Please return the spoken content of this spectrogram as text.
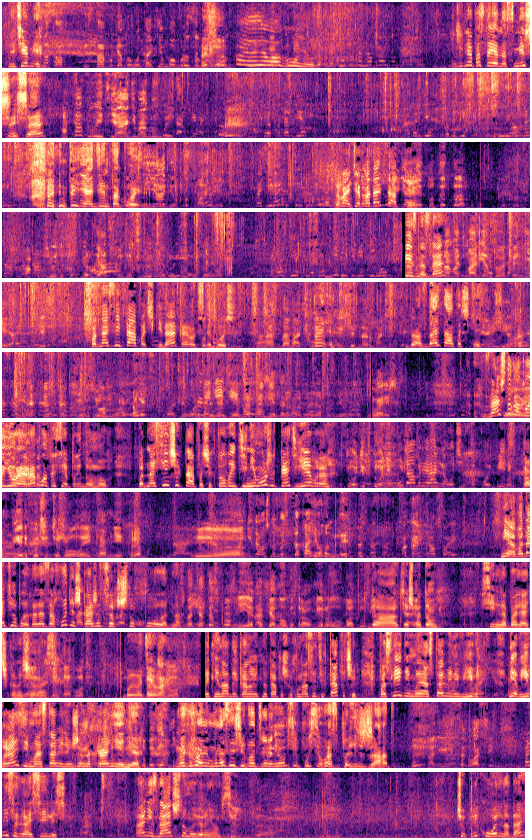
Ничем не... Без тап- Без тапок, я думаю, таким образом. Ай, я не могу, Юра. Ты же меня постоянно смешишь, а? А как выйти? Я не могу выйти. Сейчас, подожди. Подожди, подожди. Ты не один такой. Не я один, посмотри. Спасибо. Давай, тебе подать тапки? А люди подтвердят, что здесь выйти, это очень тяжело. Бизнес, да? Давать в аренду, это идея здесь. Подносить тапочки, да, короче, ты будешь? Ага, сдавать. Хочешь выйти нормально? Да, сдай тапочки. Я. И все. Ходите, я пошла обед Говоришь, Знаешь, что Ой, какой Юра это- работу себе придумал? Подносильщик тапочек, кто выйти не может, 5 евро. никто, никто не может. Там реально очень такой берег. Там берег очень тяжелый, камни прям... И, э, Ноги должны быть закаленные. Пока не опает. Не, а вода теплая, когда заходишь, кажется, что холодно. кстати, а ты вспомни, я как я ногу травмировал в Батуми. Да, у тебя же потом сильная болячка Да, началась. это вот. Было Так дело. что Говорит, не надо экономить на тапочках. У нас этих тапочек последний мы оставили в Ев... Не, в Евразии мы оставили уже на хранение. чтобы вернуться. Мы говорим, мы на следующий год вернемся, пусть у вас полежат. Они согласились. Они согласились. Они знают, что мы вернемся. Че, прикольно, да?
